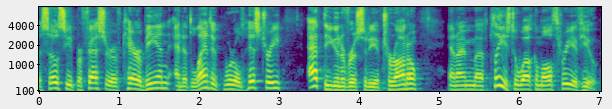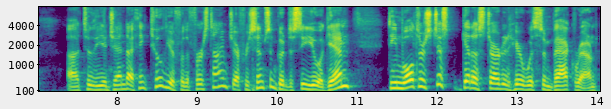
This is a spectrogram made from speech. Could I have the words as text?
Associate Professor of Caribbean and Atlantic World History at the University of Toronto. And I'm uh, pleased to welcome all three of you uh, to the agenda. I think two of you for the first time. Jeffrey Simpson, good to see you again. Dean Walters, just get us started here with some background.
